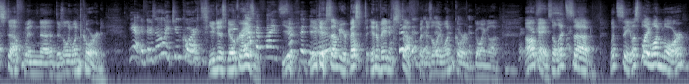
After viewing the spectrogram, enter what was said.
Best stuff when uh, there's only one chord. Yeah, if there's only two chords, You just go crazy. You, you do. do some of your best innovative stuff when there's only one chord going on. Okay, so let's uh, let's see. Let's play one more,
